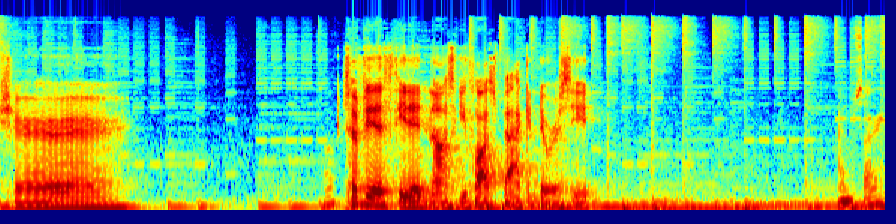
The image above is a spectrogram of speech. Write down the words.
Sure. Swiftly defeated, Natsuki flops back into her seat. I'm sorry,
